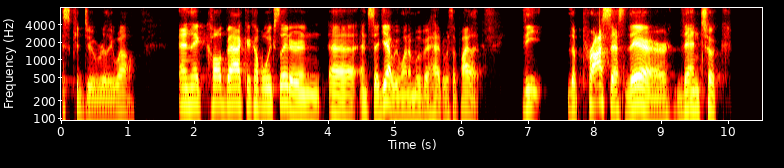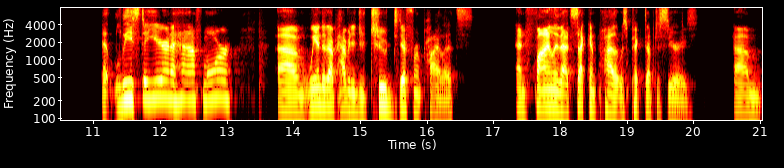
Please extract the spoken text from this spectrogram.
this could do really well. And they called back a couple weeks later and uh, and said, yeah, we want to move ahead with a pilot. The the process there then took at least a year and a half more. Um, we ended up having to do two different pilots, and finally, that second pilot was picked up to series. Um,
